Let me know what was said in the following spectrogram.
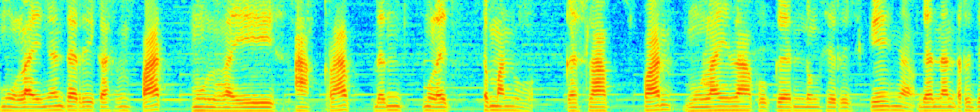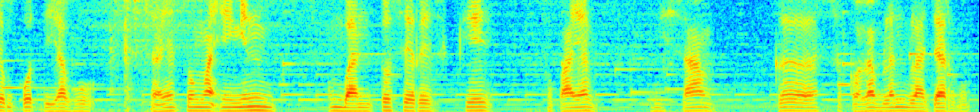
mulainya dari kelas 4 mulai akrab dan mulai teman. Kelas 8 mulailah aku gendong si Rizky dan antar jemput dia Bu. Saya cuma ingin membantu si Rizky supaya bisa ke sekolah bulan belajar Bu.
